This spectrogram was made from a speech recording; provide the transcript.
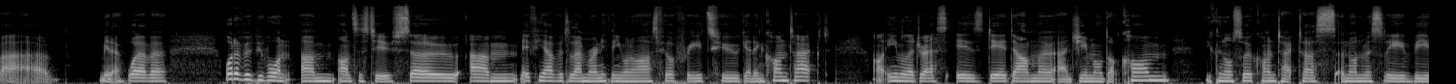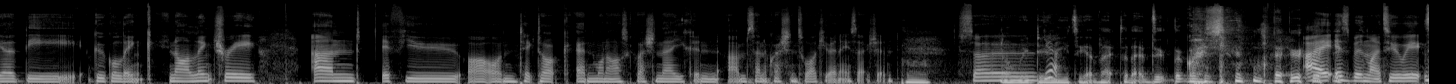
uh, you know, whatever, whatever people want um, answers to. So um, if you have a dilemma or anything you want to ask, feel free to get in contact. Our email address is deardownload at gmail.com. You can also contact us anonymously via the Google link in our link tree. And if you are on TikTok and want to ask a question there, you can um, send a question to our Q&A section. Mm. So, And we do yeah. need to get back to that the question. I it's been like two weeks,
